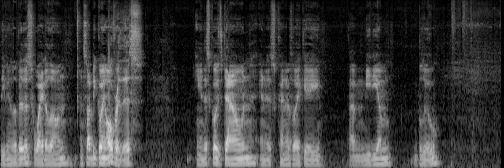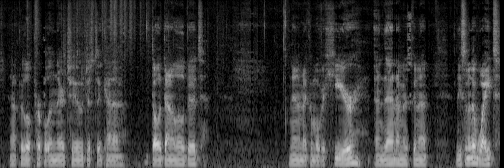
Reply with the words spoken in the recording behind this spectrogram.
Leaving a little bit of this white alone. And so I'll be going over this. And this goes down and is kind of like a, a medium blue. And I'll put a little purple in there too, just to kind of dull it down a little bit. And then I'm going to come over here, and then I'm just going to leave some of the white.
